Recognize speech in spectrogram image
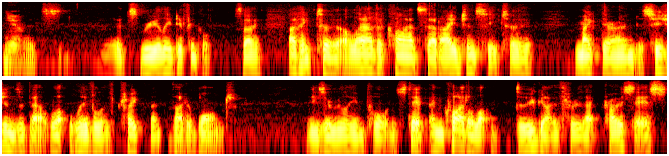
Yeah. It's it's really difficult. So I think to allow the clients that agency to make their own decisions about what level of treatment they want is a really important step. And quite a lot do go through that process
